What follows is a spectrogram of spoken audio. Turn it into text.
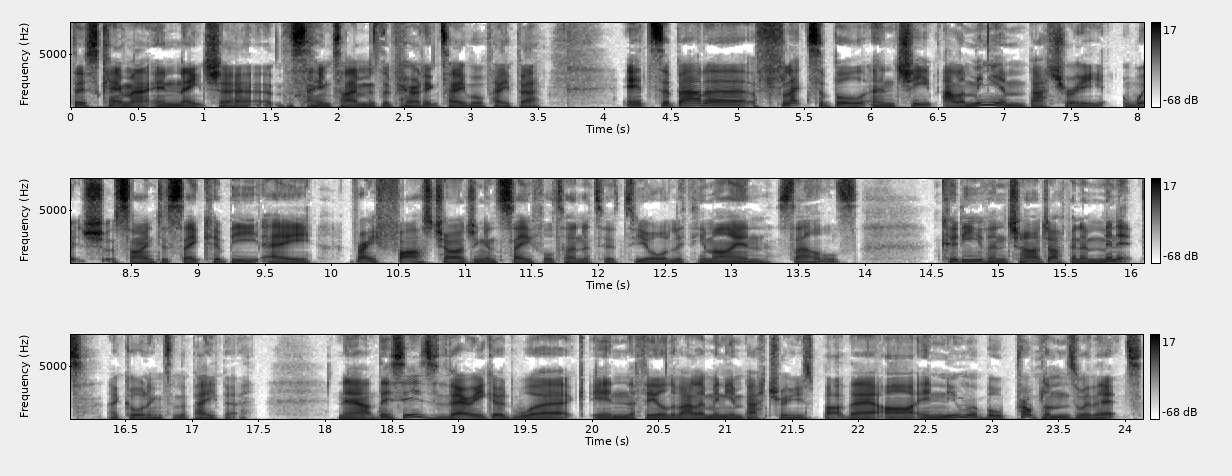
This came out in Nature at the same time as the periodic table paper. It's about a flexible and cheap aluminium battery, which scientists say could be a very fast charging and safe alternative to your lithium ion cells. Could even charge up in a minute, according to the paper. Now, this is very good work in the field of aluminium batteries, but there are innumerable problems with it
